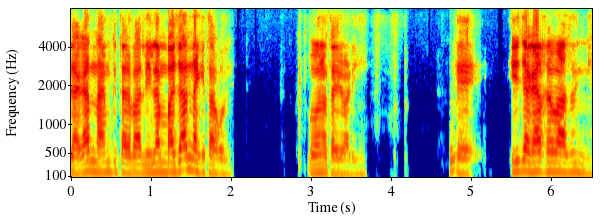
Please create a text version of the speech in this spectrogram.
জায়গার নাম কি তার বা, লিলাম বাজার নাকি তা হই ও না তাই বাড়ি। এই জায়গার কেউ আসেননি?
